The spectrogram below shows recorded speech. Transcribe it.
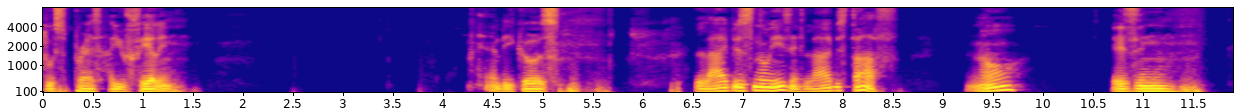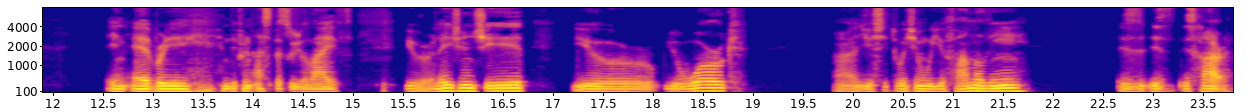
to express how you're feeling. And because life is not easy, life is tough. No, it's in in every in different aspects of your life, your relationship, your your work, uh, your situation with your family is is is hard.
